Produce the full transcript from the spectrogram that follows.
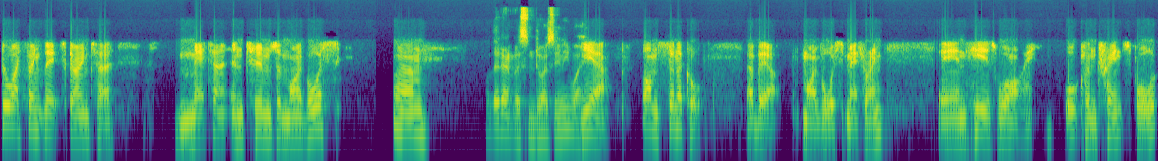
Do I think that's going to matter in terms of my voice? Um, well, they don't listen to us anyway. yeah, I'm cynical about my voice mattering, and here's why. Auckland Transport,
